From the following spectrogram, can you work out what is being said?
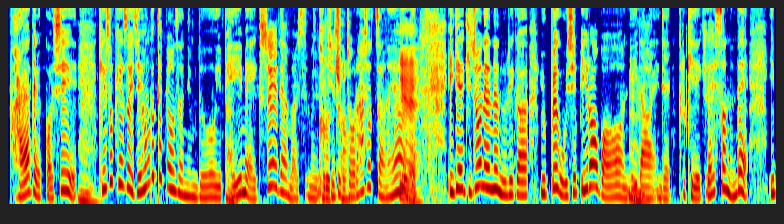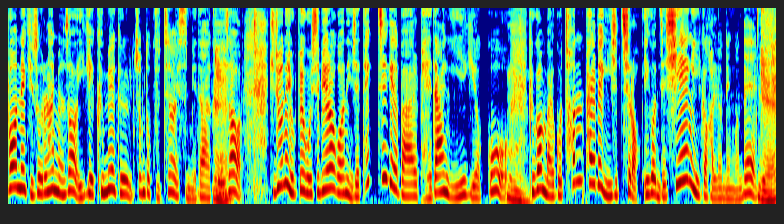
봐야 될 것이 음. 계속해서 이제 현근택 변호사님도 이 배임의 음. 액수에 대한 말씀을 그렇죠. 지속적으로 하셨잖아요. 예. 이게 기존에는 우리가 651억 원이다 음. 이제 그렇게 얘기가 했었는데 이번에 기소를 하면서 이게 금액을 좀 더 구체화했습니다. 그래서 네. 기존에 651억 원은 이제 택지 개발 배당 이익이었고 음. 그것 말고 1,827억 이건 이제 시행 이익과 관련된 건데 예.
